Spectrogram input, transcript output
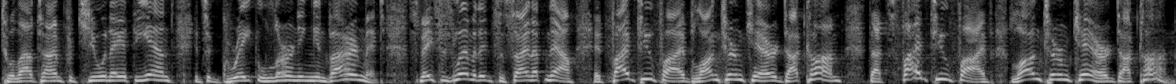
to allow time for Q&A at the end. It's a great learning environment. Space is limited, so sign up now at 525longtermcare.com. That's 525longtermcare.com.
